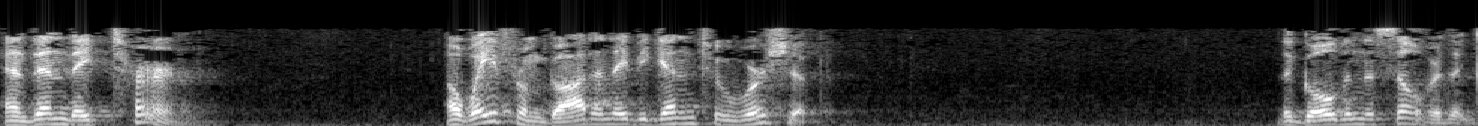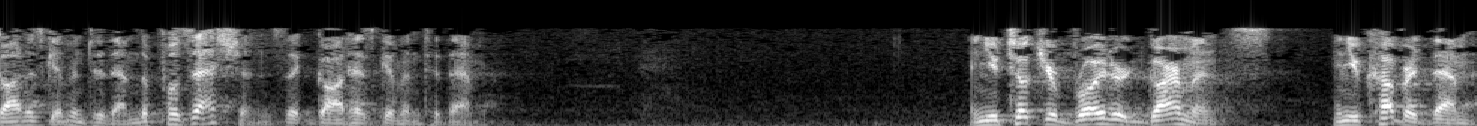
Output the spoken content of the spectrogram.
And then they turn away from God and they begin to worship the gold and the silver that God has given to them, the possessions that God has given to them. And you took your broidered garments and you covered them,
